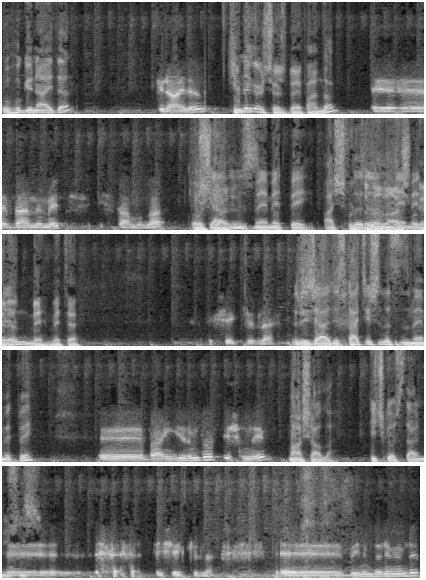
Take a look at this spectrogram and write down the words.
Uhu günaydın. Günaydın. Kimle görüşüyoruz beyefendi? Ee, ben Mehmet İstanbul'a. Hoş, geldiniz. geldiniz. Mehmet Bey. Aşkların aşkların Mehmet'e. Teşekkürler. Rica ederiz. Kaç yaşındasınız Mehmet Bey? Ee, ben 24 yaşındayım. Maşallah. Hiç göstermiyorsunuz. Ee, teşekkürler. Ee, benim dönemimde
